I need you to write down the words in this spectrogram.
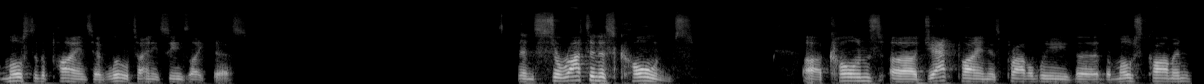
most of the pines have little tiny seeds like this. And serotinous cones. Uh, cones, uh, jack pine is probably the, the most common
